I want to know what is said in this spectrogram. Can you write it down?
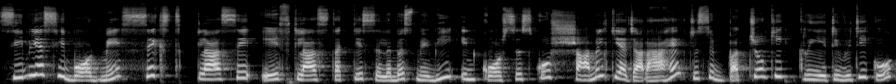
सीबीएसई बोर्ड में सिक्स क्लास से एट्थ क्लास तक के सिलेबस में भी इन कोर्सेज को शामिल किया जा रहा है, जिससे बच्चों की क्रिएटिविटी को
